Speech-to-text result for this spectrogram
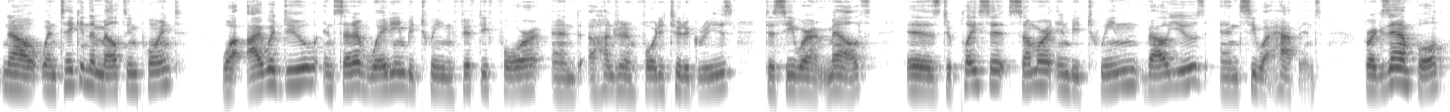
Now, when taking the melting point, what I would do instead of waiting between 54 and 142 degrees to see where it melts is to place it somewhere in between values and see what happens. For example,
